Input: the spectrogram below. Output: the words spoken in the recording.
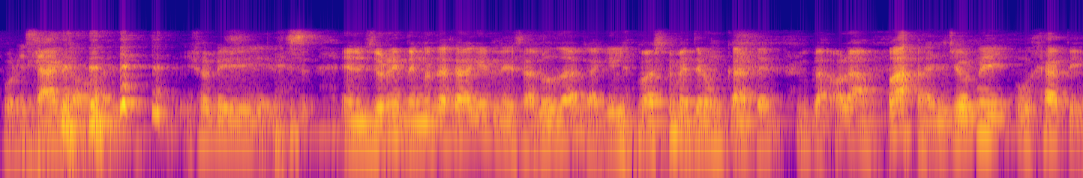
porque- Exacto. Es- En el Journey te encuentras a alguien y le saludas, aquí le vas a meter un cate. En plan, hola, pa. El Journey un happy.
